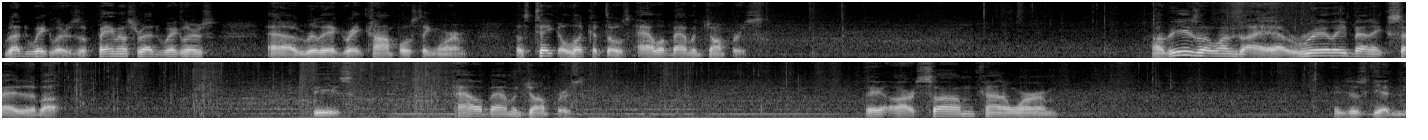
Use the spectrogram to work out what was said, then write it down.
red wigglers, the famous red wigglers. Uh, really a great composting worm. Let's take a look at those Alabama jumpers. Now these are the ones I have really been excited about. These Alabama jumpers. They are some kind of worm. They're just getting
